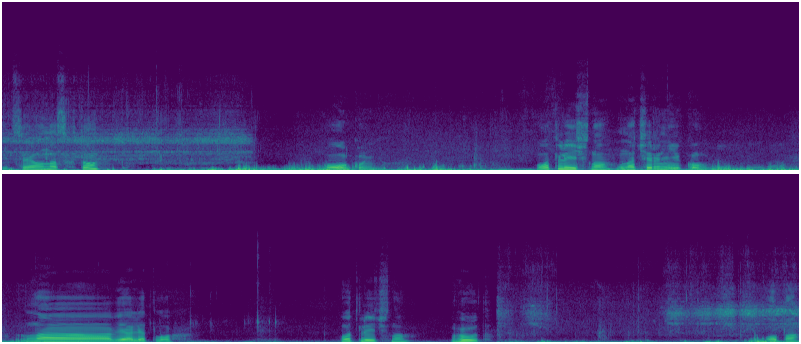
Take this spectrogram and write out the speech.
І це у нас хто? Окунь. Отлично, на чернику. На віолет лох. Отлично. Гуд. Опа.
